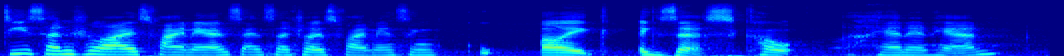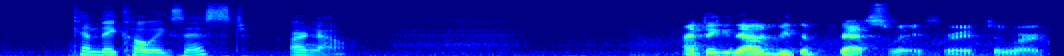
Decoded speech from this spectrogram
decentralized finance and centralized financing like exist co hand in hand? Can they coexist or no? I think that would be the best way for it to work.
